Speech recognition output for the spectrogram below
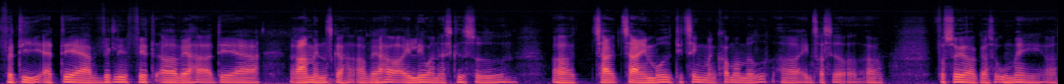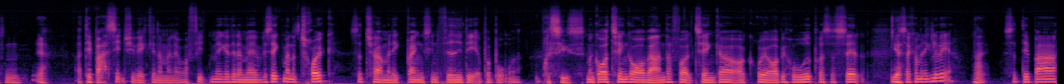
fordi at det er virkelig fedt at være her, og det er rare mennesker at være mm. her, og eleverne er skide søde. Mm. Og tager, tager imod de ting, man kommer med, og er interesseret, og forsøger at gøre sig umage, og sådan, ja. Og det er bare sindssygt vigtigt, når man laver film, ikke? Det der med, hvis ikke man er tryg, så tør man ikke bringe sine fede idéer på bordet. Præcis. Man går og tænker over, hvad andre folk tænker, og ryger op i hovedet på sig selv, ja. så kan man ikke levere. Nej. Så det er bare...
